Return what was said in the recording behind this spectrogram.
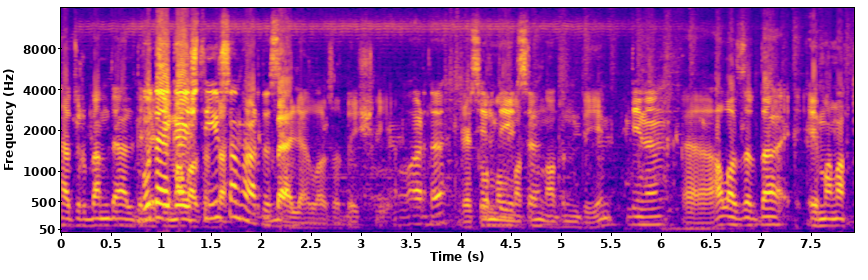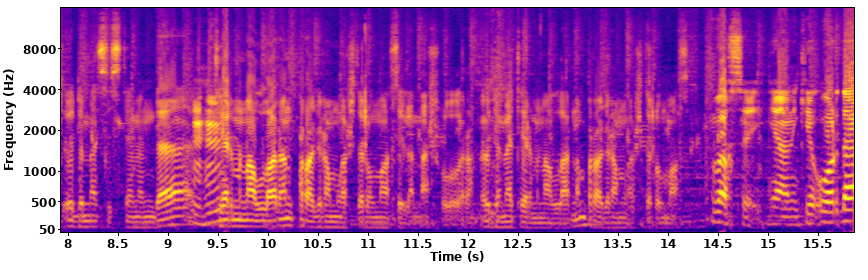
təcrübəmdə əldə Bu etdiyim dəqiqə hal-hazırda- işləyirsən hardasa? Bəli, hal-hazırda işləyirəm. Harda? Reklam olmasının adını deyim. Dinən. Hal-hazırda emanat ödəmə sistemində terminalların proqramlaşdırılması ilə məşğul oluram. Ödəmə terminallarının proqramlaşdırılması. Vaxtsay. Yəni ki, orada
